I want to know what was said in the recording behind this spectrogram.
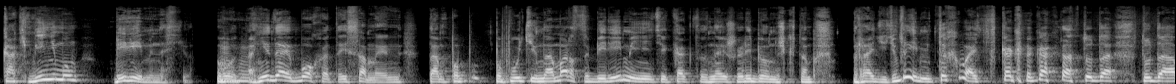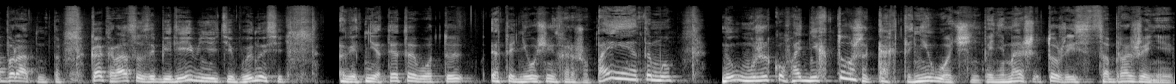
как минимум, беременностью. Вот. Угу. А не дай бог это и самое, там по, по пути на Марс забеременеть как-то, знаешь, ребеночка там родить. Времени-то хватит, как, как раз туда, туда обратно-то. Как раз и забеременеть, и выносить. Говорит, нет, это вот это не очень хорошо. Поэтому ну, у мужиков одних тоже как-то не очень, понимаешь, тоже из соображений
